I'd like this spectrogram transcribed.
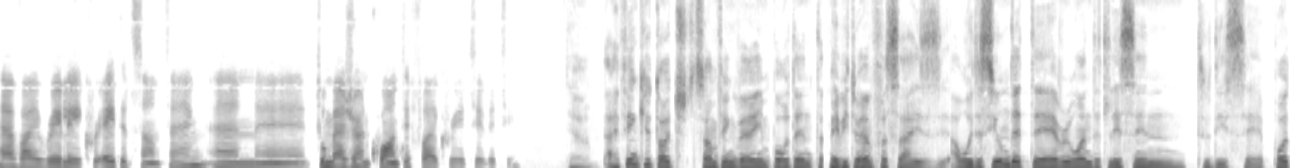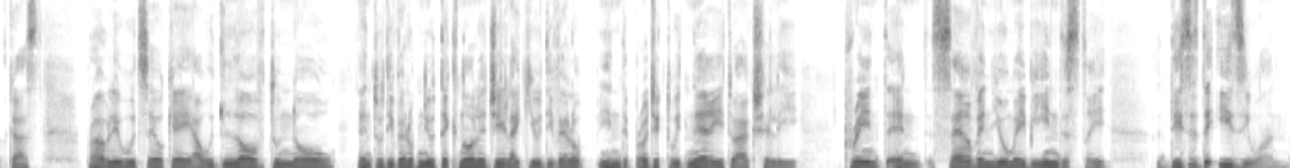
Have i really created something? And uh, to measure and quantify creativity yeah, I think you touched something very important, maybe to emphasize. I would assume that uh, everyone that listen to this uh, podcast probably would say, okay, I would love to know and to develop new technology like you develop in the project with Neri to actually print and serve a new maybe industry. This is the easy one.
